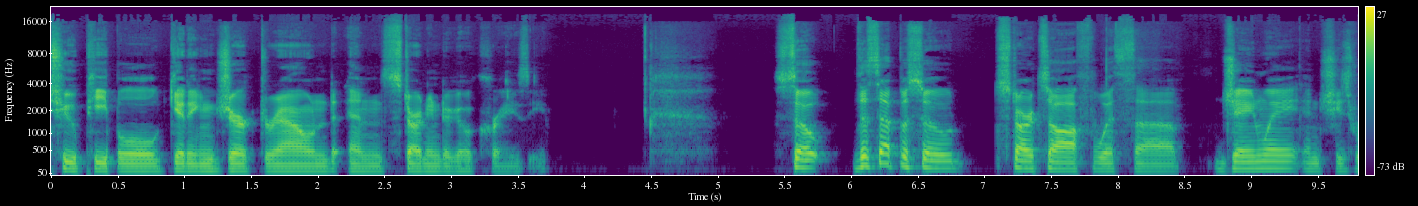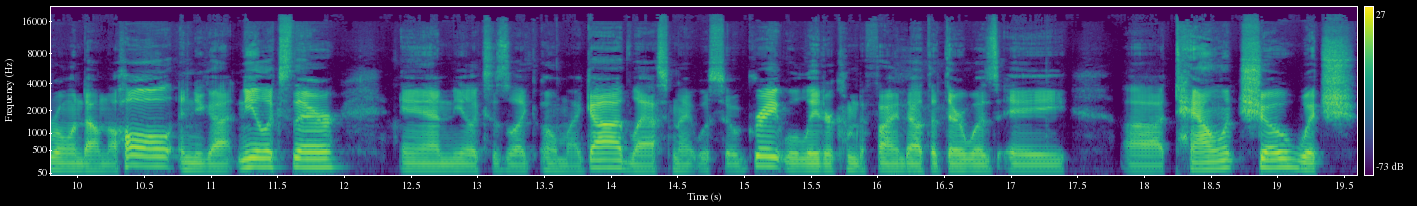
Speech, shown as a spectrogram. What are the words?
two people getting jerked around and starting to go crazy. So this episode starts off with uh, Janeway and she's rolling down the hall, and you got Neelix there. And Neelix is like, "Oh my god, last night was so great." We'll later come to find out that there was a uh, talent show, which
